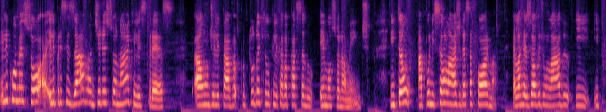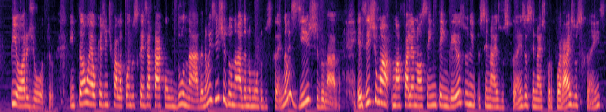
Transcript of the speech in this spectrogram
ele começou, ele precisava direcionar aquele estresse aonde ele estava, por tudo aquilo que ele estava passando emocionalmente. Então, a punição ela age dessa forma. Ela resolve de um lado e, e piora de outro. Então é o que a gente fala quando os cães atacam do nada. Não existe do nada no mundo dos cães. Não existe do nada. Existe uma, uma falha nossa em entender os, os sinais dos cães, os sinais corporais dos cães,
